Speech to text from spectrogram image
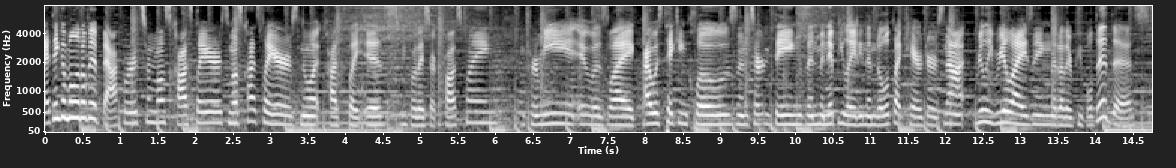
I think I'm a little bit backwards from most cosplayers. Most cosplayers know what cosplay is before they start cosplaying. For me, it was like I was taking clothes and certain things and manipulating them to look like characters, not really realizing that other people did this.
